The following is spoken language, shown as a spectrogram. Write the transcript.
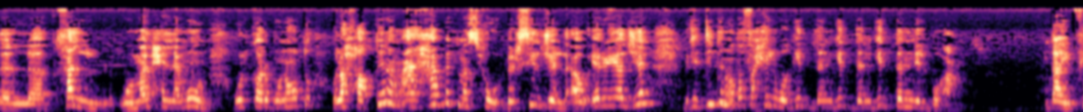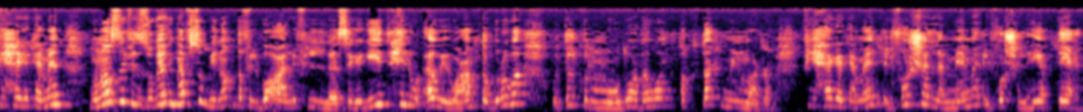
الخل وملح الليمون والكربوناتو ولو حطينا معاها حبة مسحوق Persil gel أو Ariel gel بتديكي نظافة حلوة جدا جدا جدا للبقع. طيب في حاجة كمان. منظف الزجاج نفسه بينظف البقع اللي في السجاجيد. حلو قوي وعن تجربة قلت لكم الموضوع دوت أكتر من مرة. في حاجة كمان الفرشة اللمامة الفرشة اللي هي بتاعت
